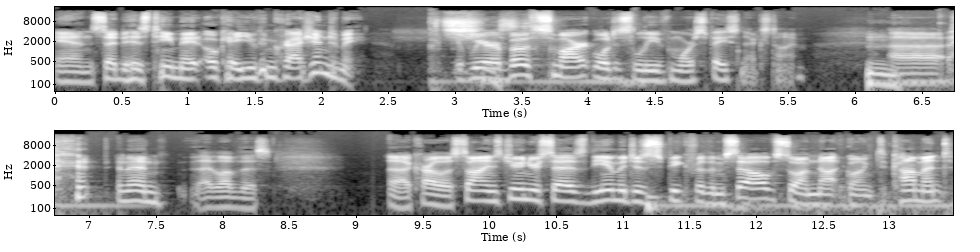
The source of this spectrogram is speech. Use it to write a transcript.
and said to his teammate, okay, you can crash into me. If we are both smart, we'll just leave more space next time. Uh, and then, I love this. Uh, Carlos Sainz Jr. says, The images speak for themselves, so I'm not going to comment.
